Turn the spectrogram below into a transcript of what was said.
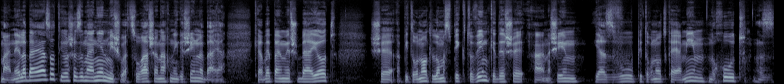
מענה לבעיה הזאת, או שזה מעניין מישהו, הצורה שאנחנו ניגשים לבעיה. כי הרבה פעמים יש בעיות שהפתרונות לא מספיק טובים כדי שהאנשים יעזבו פתרונות קיימים, נוחות, אז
